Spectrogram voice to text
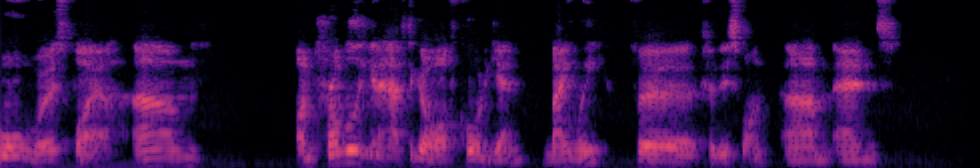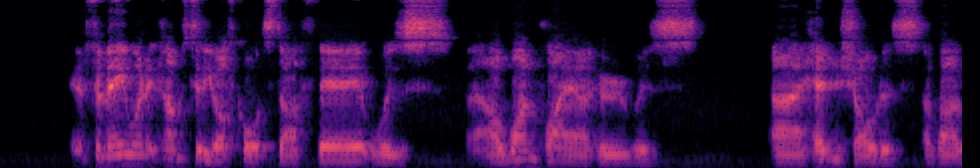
Oh, worst player. Um, I'm probably going to have to go off court again, mainly for, for this one. Um, and for me, when it comes to the off court stuff, there was uh, one player who was uh, head and shoulders above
